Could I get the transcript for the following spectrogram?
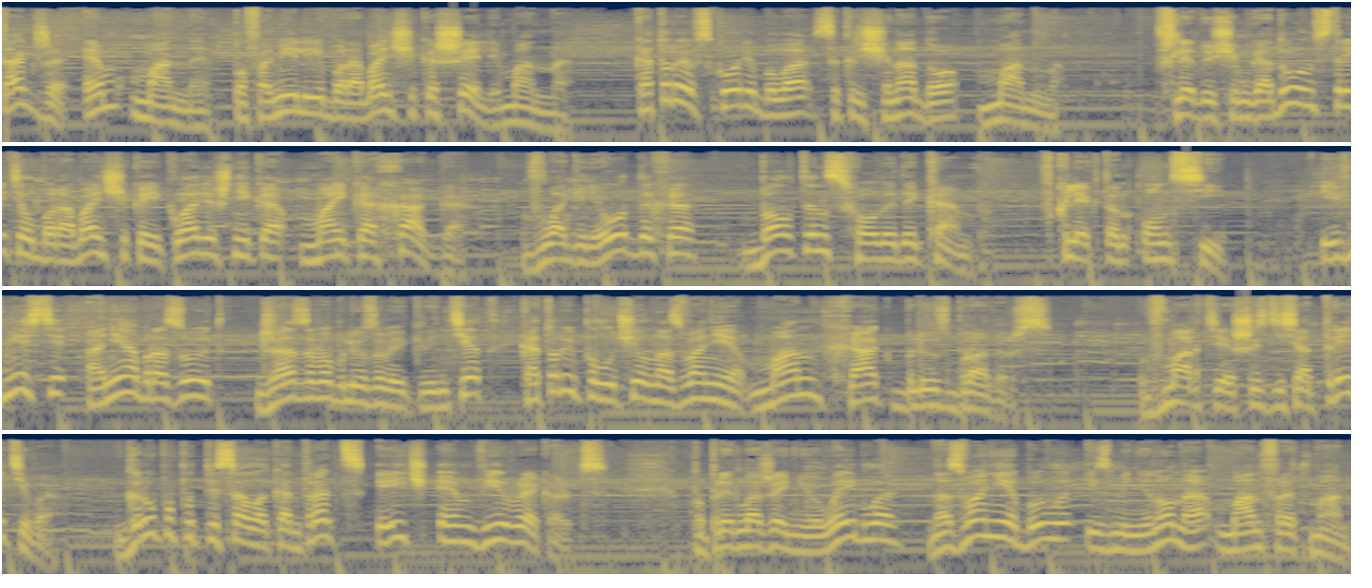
также М. Манне по фамилии барабанщика Шелли Манна, которая вскоре была сокращена до Манна. В следующем году он встретил барабанщика и клавишника Майка Хагга в лагере отдыха Bolton's Holiday Camp в Клектон-он-Си. И вместе они образуют джазово-блюзовый квинтет, который получил название Man Hag Blues Brothers. В марте 63-го группа подписала контракт с HMV Records. По предложению лейбла название было изменено на Manfred Mann.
